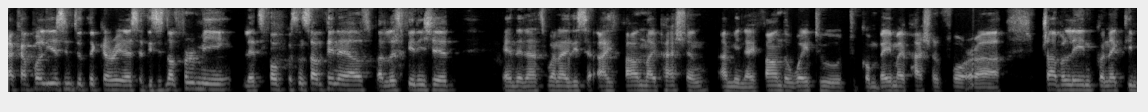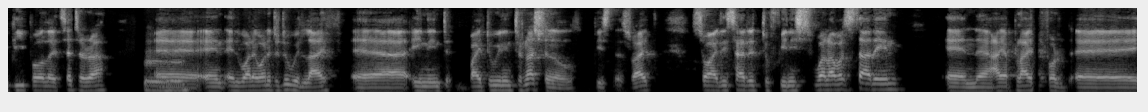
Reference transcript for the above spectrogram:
a couple of years into the career, I said, "This is not for me. Let's focus on something else, but let's finish it." And then that's when I I found my passion. I mean, I found a way to to convey my passion for uh, traveling, connecting people, etc. Mm-hmm. Uh, and and what I wanted to do with life uh, in, in, by doing international business, right? So I decided to finish what I was studying, and uh, I applied for uh,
